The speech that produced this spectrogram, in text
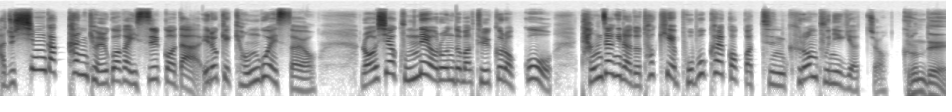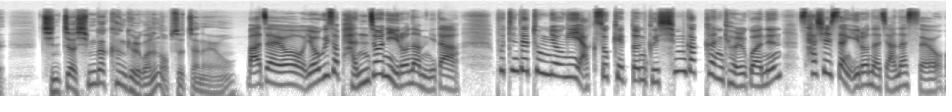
아주 심각한 결과가 있을 거다. 이렇게 경고했어요. 러시아 국내 여론도 막 들끓었고 당장이라도 터키에 보복할 것 같은 그런 분위기였죠. 그런데 진짜 심각한 결과는 없었잖아요. 맞아요. 여기서 반전이 일어납니다. 푸틴 대통령이 약속했던 그 심각한 결과는 사실상 일어나지 않았어요.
